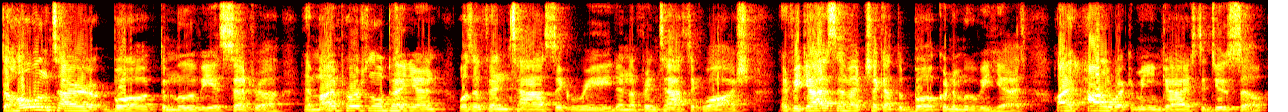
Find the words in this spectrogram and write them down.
The whole entire book, the movie, etc., in my personal opinion, was a fantastic read and a fantastic watch. If you guys haven't checked out the book or the movie yet, I highly recommend you guys to do so.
